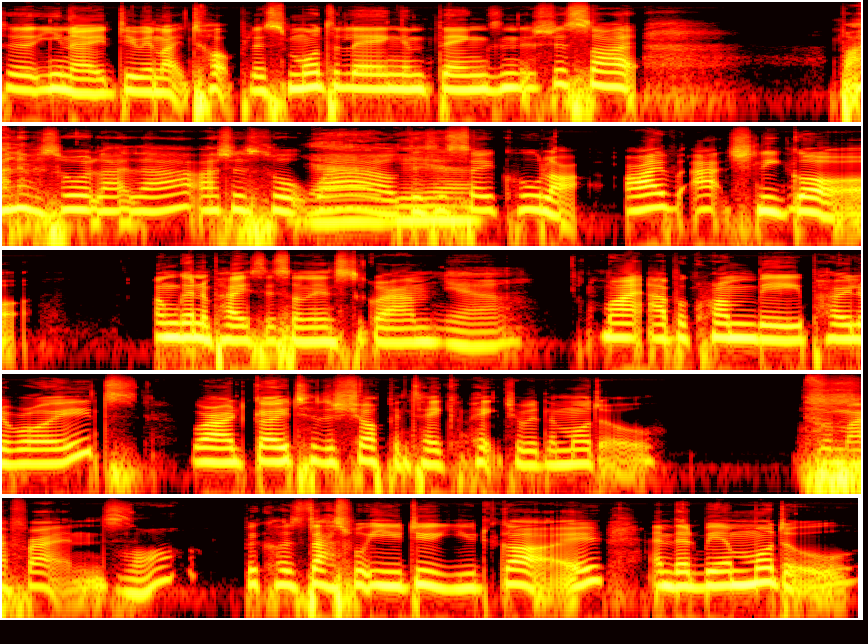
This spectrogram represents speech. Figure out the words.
to you know doing like topless modeling and things, and it's just like, but I never saw it like that. I just thought, Yeah, wow, this yeah. is so cool. Like I've actually got, I'm gonna post this on Instagram. Yeah. My Abercrombie Polaroids, where I'd go to the shop and take a picture with the model with my friends What? because that's what you do. You'd go and there'd be a model,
